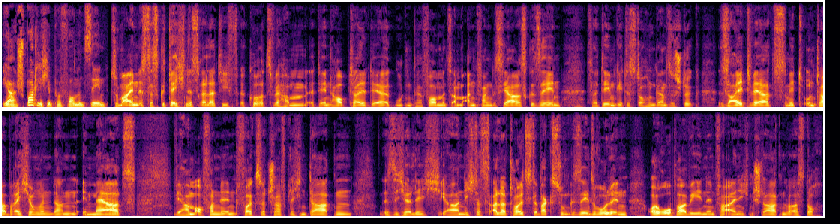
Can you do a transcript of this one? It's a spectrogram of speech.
ja, sportliche Performance sehen? Zum einen ist das Gedächtnis relativ äh, kurz. Wir haben den Hauptteil der guten Performance am Anfang des Jahres gesehen. Seitdem geht es doch ein ganzes Stück seitwärts mit Unterbrechungen dann im März. Wir haben auch von den volkswirtschaftlichen Daten sicherlich ja nicht das allertollste Wachstum gesehen. Sowohl in Europa wie in den Vereinigten Staaten war es doch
